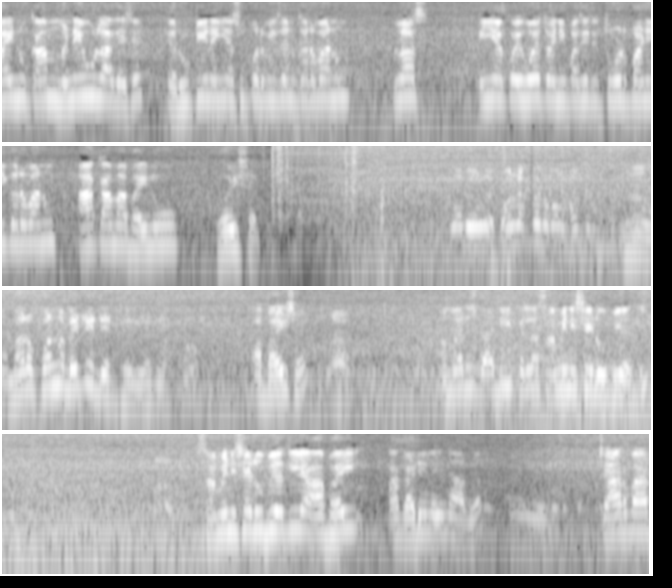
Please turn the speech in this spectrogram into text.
ભાઈનું કામ મને એવું લાગે છે કે રૂટીન અહીંયા સુપરવિઝન કરવાનું પ્લસ અહીંયા કોઈ હોય તો એની પાસેથી તોડ પાણી કરવાનું, આ કામ આ ભાઈનું હોઈ શકે. મારો ફોનમાં બેટરી ડેડ થઈ ગઈ એટલે. આ ભાઈ છે. અમારી ગાડી પહેલાં સામેની સાઈડ ઊભી હતી. સામેની સાઈડ ઊભી હતી આ ભાઈ આ ગાડી લઈને આવ્યા. ચાર વાર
